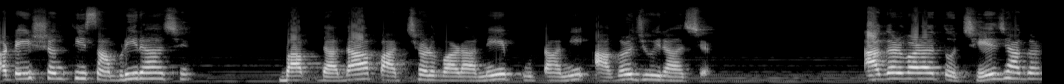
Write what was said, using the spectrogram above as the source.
અટેન્શનથી સાંભળી રહ્યા છે. બાપ દાદા પાછળવાળાને પોતાની આગળ જોઈ રહ્યા છે. આગળવાળા તો છે જ આગળ.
